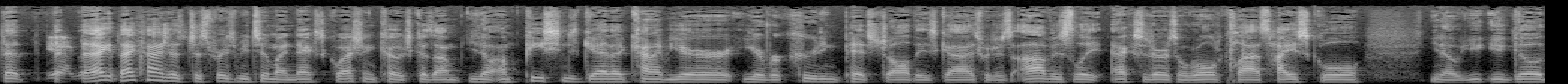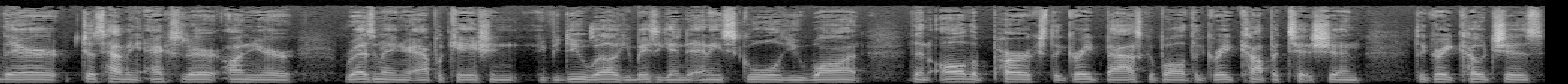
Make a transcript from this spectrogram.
that Yeah, go that, that kind of just, just brings me to my next question coach because i'm you know i'm piecing together kind of your your recruiting pitch to all these guys which is obviously exeter is a world class high school you know you, you go there just having exeter on your resume and your application. If you do well you basically get into any school you want. Then all the perks the great basketball the great competition the great coaches.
